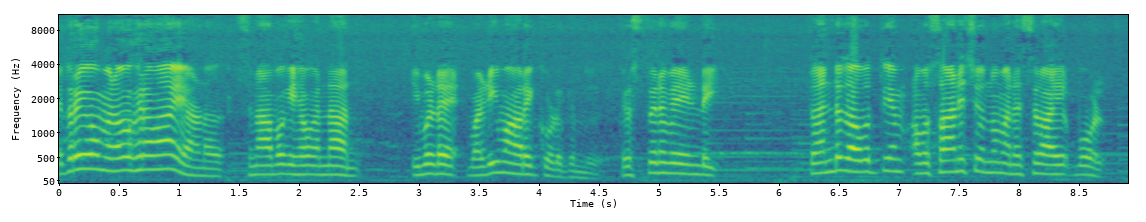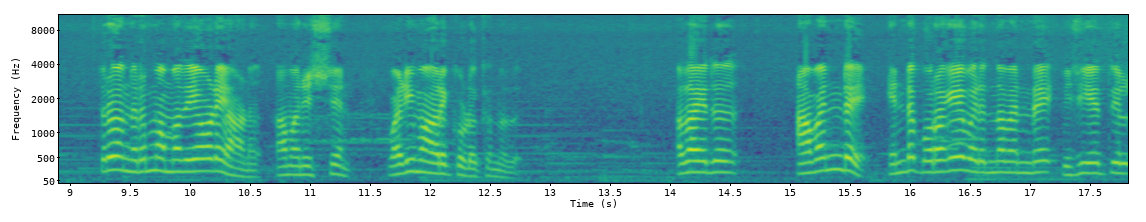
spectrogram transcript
എത്രയോ മനോഹരമായാണ് സ്നാപക യോഹന്നാൻ ഇവിടെ വഴിമാറിക്കൊടുക്കുന്നത്. ക്രിസ്തുവിന് വേണ്ടി തന്റെ ദൗത്യം അവസാനിച്ചു എന്ന് മനസ്സിലായപ്പോൾ എത്രയോ നിർമ്മമതയോടെയാണ് ആ മനുഷ്യൻ വഴിമാറിക്കൊടുക്കുന്നത്. അതായത് അവന്റെ എന്റെ പുറകെ വരുന്നവന്റെ വിജയത്തിൽ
